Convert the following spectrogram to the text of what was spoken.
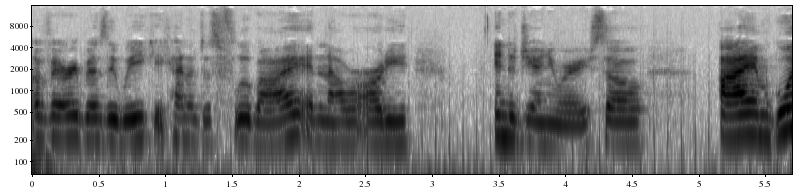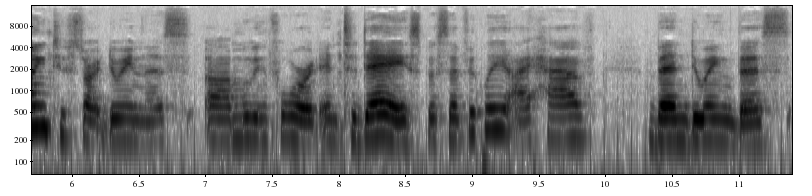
a very busy week. It kind of just flew by, and now we're already into January. So I am going to start doing this uh, moving forward. And today, specifically, I have been doing this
